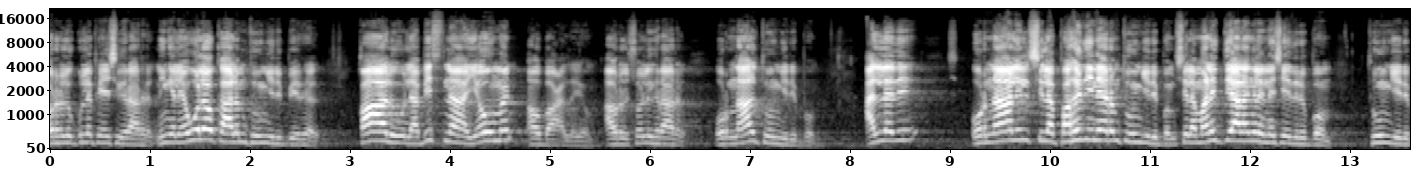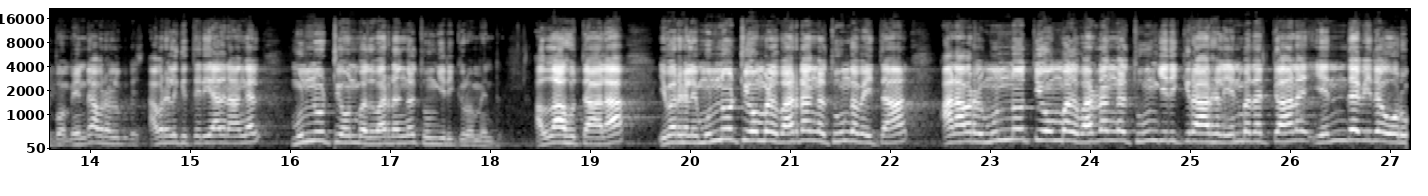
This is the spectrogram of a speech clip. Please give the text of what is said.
அவர்களுக்குள்ளே பேசுகிறார்கள் நீங்கள் எவ்வளவு காலம் தூங்கியிருப்பீர்கள்? காலு லபிஸ்னா யௌமன் அவ் பாலயோம் அவர்கள் சொல்லுகிறார்கள் ஒரு நாள் தூங்கியிருப்போம். அல்லது ஒரு நாளில் சில பகுதி நேரம் தூங்கியிருப்போம். சில மணித்தியாலங்கள் என்ன செய்திருப்போம்? தூங்கியிருப்போம் என்று அவர்களுக்கு பேச- அவர்களுக்கு தெரியாத நாங்கள் முன்னூற்றி ஒன்பது வருடங்கள் தூங்கியிருக்கிறோம் என்று. அல்லாஹு தாலா இவர்களை முன்னூற்றி ஒன்பது வருடங்கள் தூங்க வைத்தான் ஆனால் அவர்கள் முன்னூற்றி ஒன்பது வருடங்கள் தூங்கியிருக்கிறார்கள் என்பதற்கான எந்தவித ஒரு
